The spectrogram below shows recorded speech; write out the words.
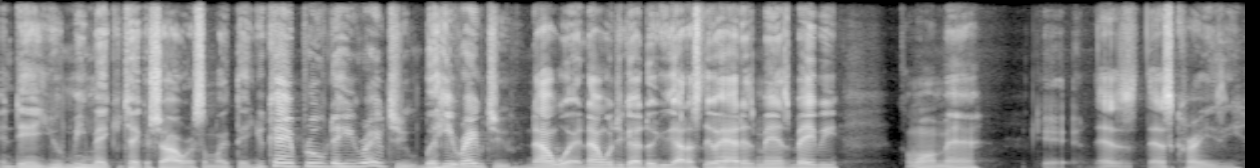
and then you he make you take a shower or something like that. You can't prove that he raped you, but he raped you. Now what? Now what you gotta do? You gotta still have this man's baby? Come on, man. Yeah, That's that's crazy.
